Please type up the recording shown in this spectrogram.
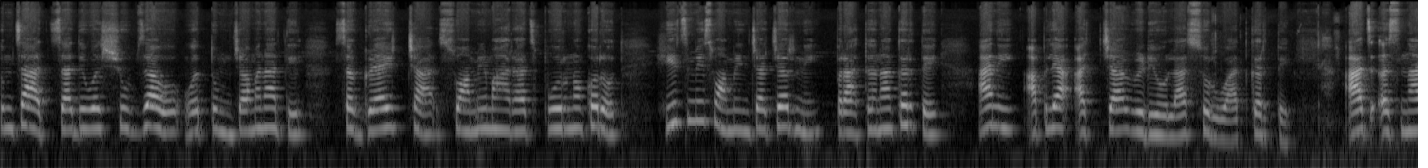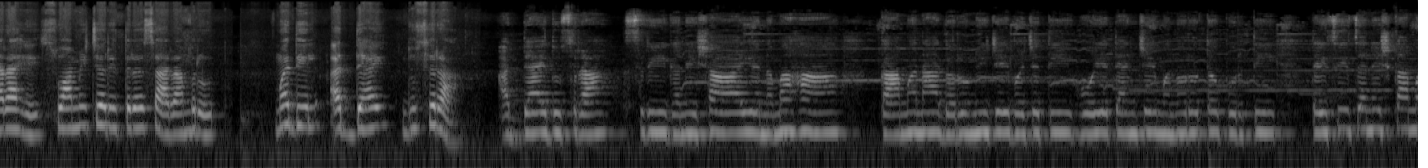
तुमचा आजचा दिवस शुभ जावो व तुमच्या मनातील सगळ्या इच्छा स्वामी महाराज पूर्ण करोत. हीच मी स्वामींच्या चरणी प्रार्थना करते आणि आपल्या आजच्या व्हिडिओला सुरुवात करते. आज असणार आहे स्वामी चरित्र सारामृत मधील अध्याय दुसरा. अध्याय दुसरा. श्री गणेशाय नमहा कामना दरुणी जे भजती होय त्यांचे मनोरथ पूर्ती. तैसीच निष्काम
